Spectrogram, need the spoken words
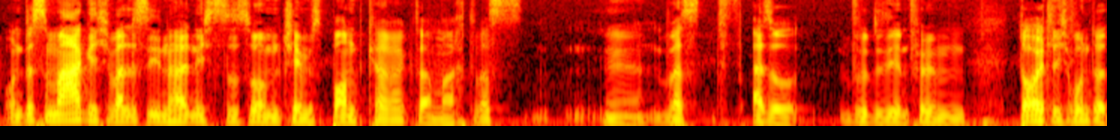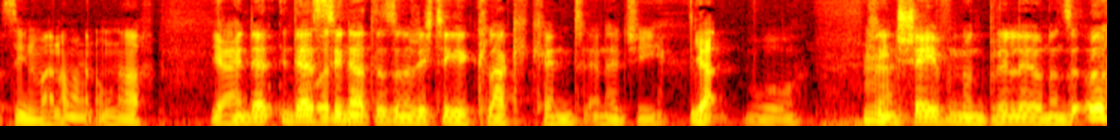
Und das mag ich, weil es ihn halt nicht zu so, einem James Bond-Charakter macht, was, ja. was, also würde den Film deutlich runterziehen, meiner Meinung nach. Ja, in der, in der Szene hat er so eine richtige Clark Kent Energy. Ja. Wo clean ja. shaven und Brille und dann so, uh,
